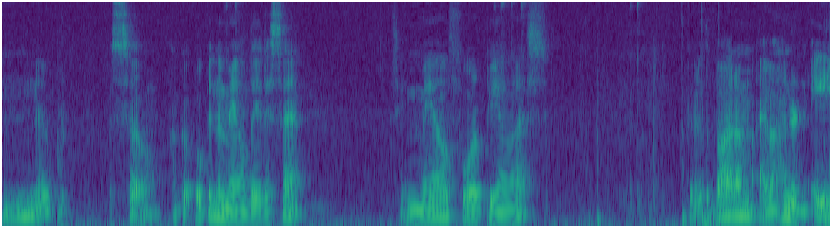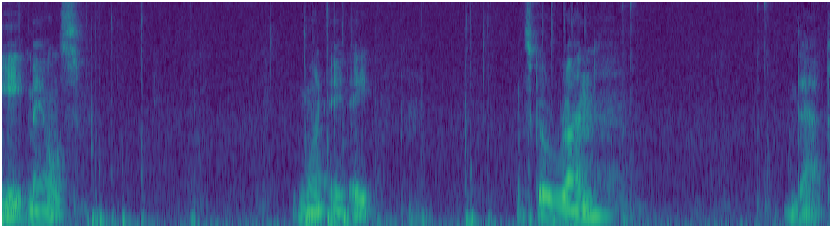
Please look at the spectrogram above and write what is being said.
Nope. So I'll go open the male data set. Say male for PLS. Go to the bottom. I have 188 males, 188. Let's go run that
